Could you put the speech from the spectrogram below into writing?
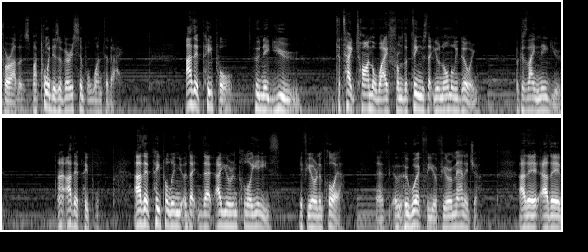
for others. My point is a very simple one today. Are there people who need you to take time away from the things that you're normally doing because they need you? Are there people? Are there people in, that, that are your employees if you're an employer, uh, who work for you if you're a manager? Are there, are there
